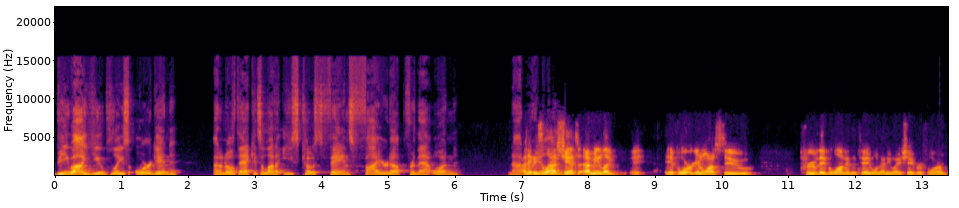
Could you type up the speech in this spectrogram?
BYU plays Oregon. I don't know if that gets a lot of East Coast fans fired up for that one. Not I think really. it's the last chance. I mean, like, it, if Oregon wants to prove they belong at the table in any way, shape, or form,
